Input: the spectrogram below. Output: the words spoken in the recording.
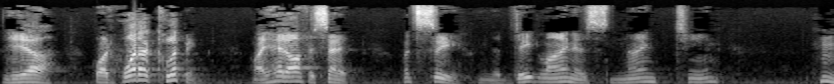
Yeah, but what a clipping. My head office sent it. Let's see. The date line is 19. Hmm.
